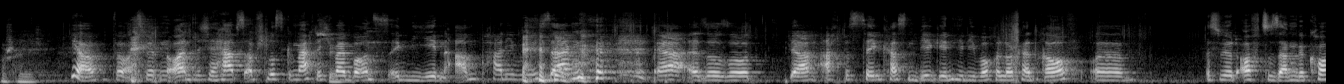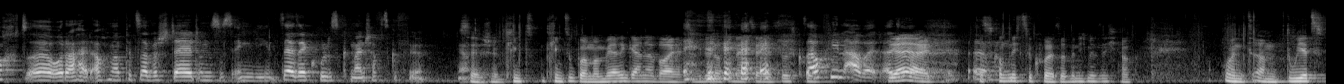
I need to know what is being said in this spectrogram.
wahrscheinlich. Ja, bei uns wird ein ordentlicher Herbstabschluss gemacht. Ich meine, bei uns ist irgendwie jeden Abend Party, würde ich sagen. ja, also so ja, acht bis zehn Kassen Bier gehen hier die Woche locker drauf. Ähm, es wird oft zusammen gekocht äh, oder halt auch mal Pizza bestellt und es ist irgendwie ein sehr, sehr cooles Gemeinschaftsgefühl. Ja. Sehr schön. Klingt, klingt super. Man wäre gerne dabei, wie du davon erzählst. Das ist, cool. ist auch viel Arbeit. Also, ja, ja, das ähm, kommt nicht zu kurz, da bin ich mir sicher. Und ähm, du jetzt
